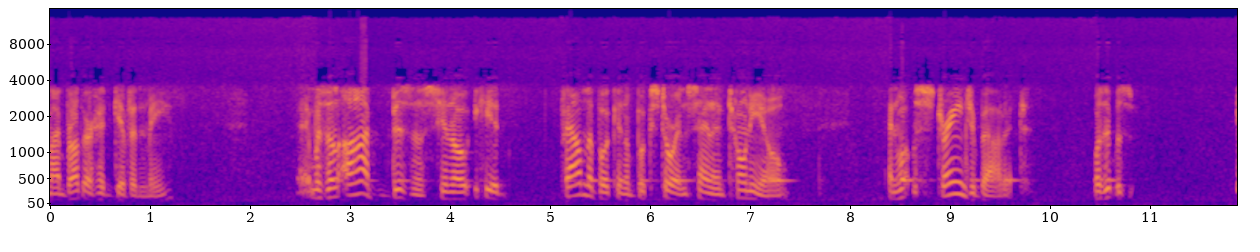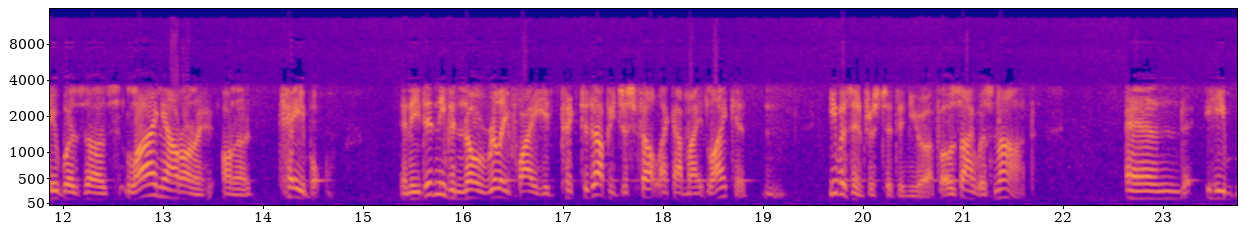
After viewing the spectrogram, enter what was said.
my brother had given me. It was an odd business. You know, he had found the book in a bookstore in San Antonio, and what was strange about it was it was it was uh, lying out on a on a table, and he didn't even know really why he'd picked it up. He just felt like I might like it. And he was interested in UFOs. I was not, and he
